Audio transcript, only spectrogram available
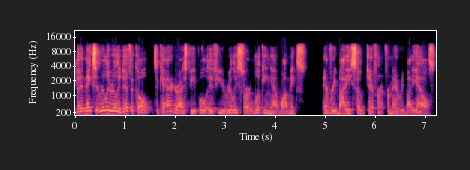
but it makes it really really difficult to categorize people if you really start looking at what makes everybody so different from everybody else.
